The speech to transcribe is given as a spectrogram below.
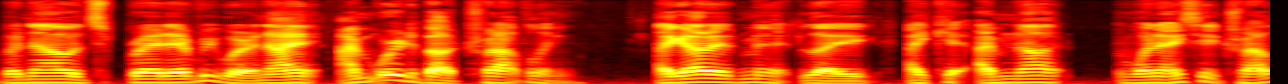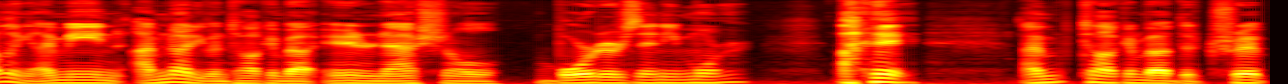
but now it's spread everywhere, and I I'm worried about traveling. I gotta admit, like I can't. I'm not. When I say traveling, I mean I'm not even talking about international borders anymore. I, I'm talking about the trip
